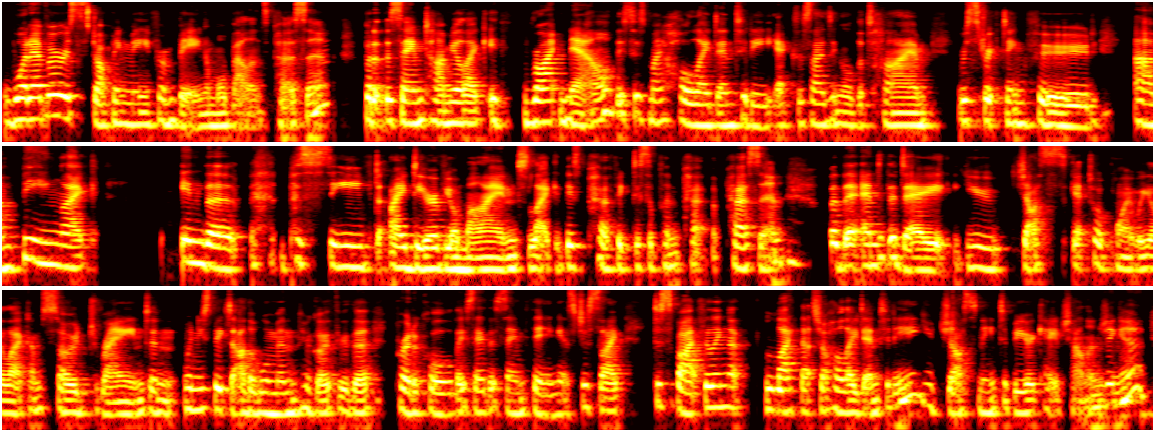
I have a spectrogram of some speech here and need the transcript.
whatever is stopping me from being a more balanced person. But at the same time, you're like, if right now, this is my whole identity, exercising all the time, restricting food, um, being like in the perceived idea of your mind like this perfect disciplined per- person mm. but at the end of the day you just get to a point where you're like i'm so drained. And when you speak to other women who go through the protocol they say the same thing. It's just like despite feeling that like that's your whole identity you just need to be okay challenging it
